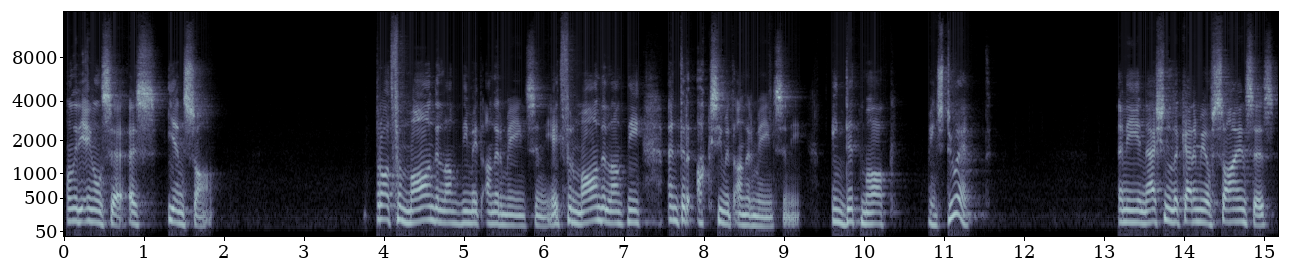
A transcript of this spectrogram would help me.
onder die Engelse is eensaam praat vir maande lank nie met ander mense nie. Het vir maande lank nie interaksie met ander mense nie. En dit maak mens dood. In die National Academy of Sciences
